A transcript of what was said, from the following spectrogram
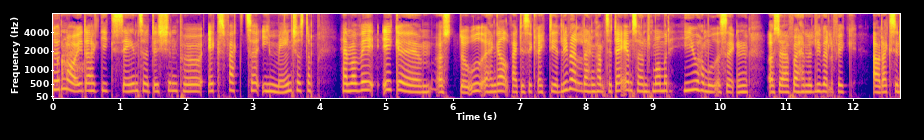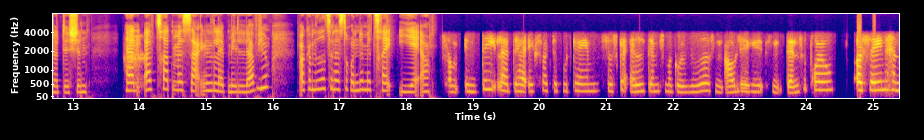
17-årig, der gik Zayn til audition på X-Factor i Manchester. Han var ved ikke øh, at stå ud, og han gad faktisk ikke rigtigt alligevel, da han kom til dagen, så hans mor måtte hive ham ud af sengen og sørge for, at han alligevel fik aflagt sin audition. Han optrådte med sangen Let Me Love You, og kom videre til næste runde med tre ja'er. Som en del af det her X-Factor bootcamp, så skal alle dem, som er gået videre, sådan aflægge sådan danseprøve. Og Zane, han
